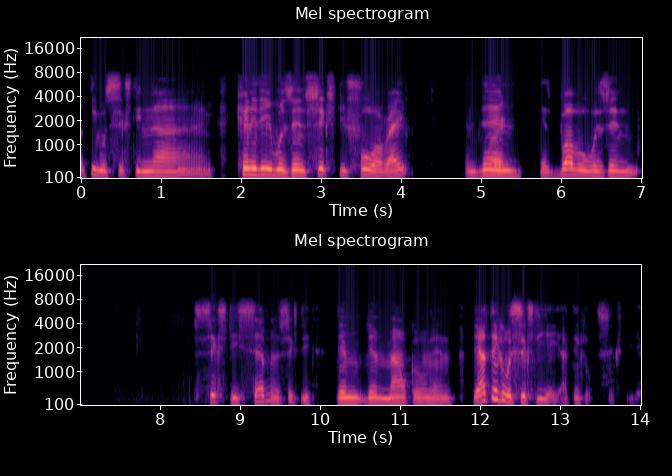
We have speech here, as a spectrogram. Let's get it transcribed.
I think it was 69. Kennedy was in 64, right? And then his brother was in 67 60. Then then Malcolm and yeah, I think it was 68. I think it was 68.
